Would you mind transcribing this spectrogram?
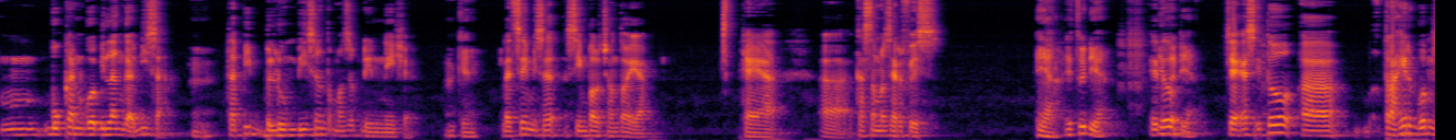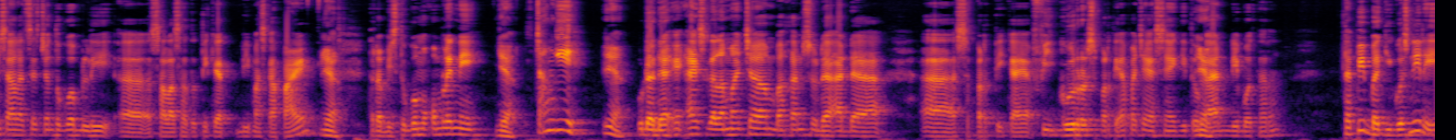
mm, bukan gue bilang nggak bisa, Hmm. tapi belum bisa untuk masuk di Indonesia. Oke. Let's say misal simple contoh ya, kayak uh, customer service. Iya, itu dia. Itu, dia. CS itu uh, terakhir gue misalnya let's say contoh gue beli uh, salah satu tiket di maskapai, Iya. terus habis itu gue mau komplain nih, Iya. canggih, Iya. udah ada AI segala macam, bahkan sudah ada uh, seperti kayak figur seperti apa CS-nya gitu Iya. kan dibuat karena. Tapi bagi gue sendiri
